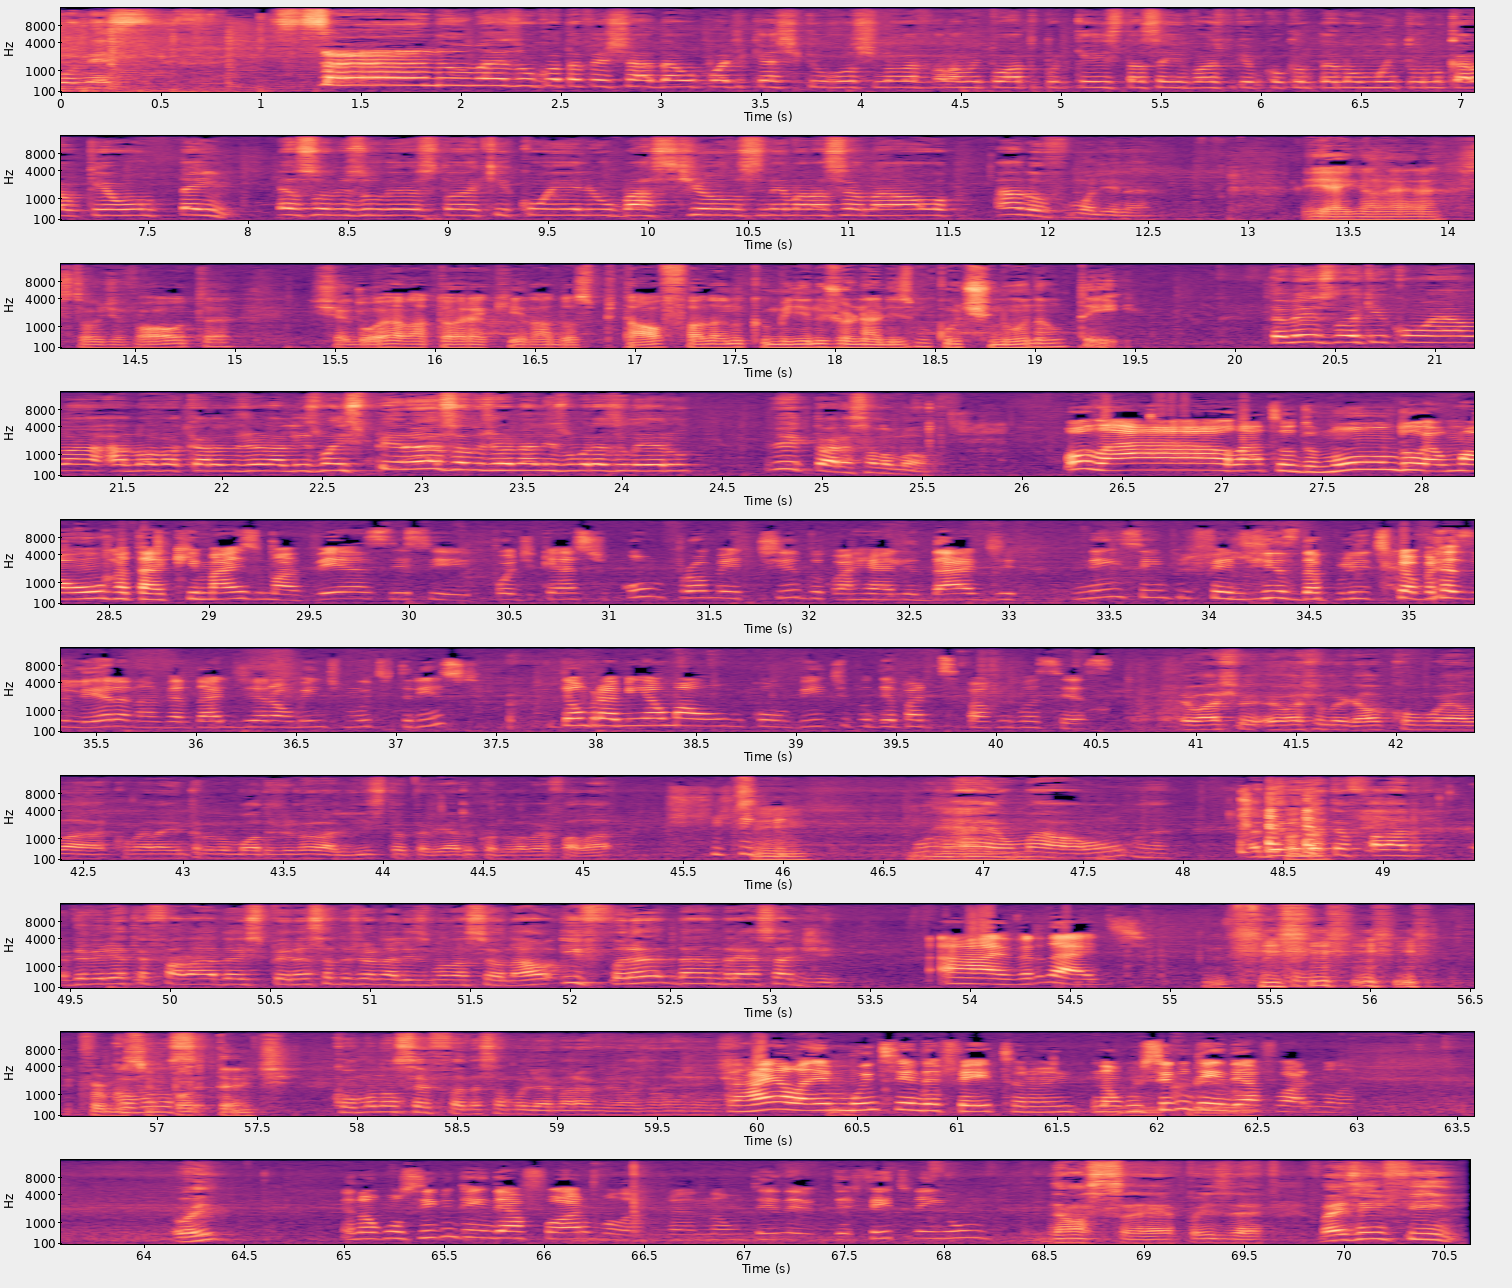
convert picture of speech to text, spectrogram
Começando mais um Conta Fechada, o podcast que o host não vai falar muito alto porque está sem voz, porque ficou cantando muito no karaokê ontem. Eu sou o Mizuga, eu estou aqui com ele, o bastião do cinema nacional, Adolfo Molina. E aí galera, estou de volta. Chegou o relatório aqui lá do hospital falando que o menino jornalismo continua na UTI. Também estou aqui com ela, a nova cara do jornalismo, a esperança do jornalismo brasileiro, Victoria Salomão. Olá, olá todo mundo. É uma honra estar aqui mais uma vez. Esse podcast comprometido com a realidade nem sempre feliz da política brasileira, na verdade, geralmente muito triste. Então, para mim é uma honra o convite poder participar com vocês. Eu acho, eu acho legal como ela, como ela entra no modo jornalista, tá ligado? Quando ela vai falar. Sim. Olá, é. é uma honra. Eu deveria ter falado, eu deveria ter falado a esperança do jornalismo nacional e fã da Andréa Sadi. Ah, é verdade. Informação importante. Ser, como não ser fã dessa mulher maravilhosa, né, gente? Ah, ela é muito sem defeito. Eu não, não consigo entender a fórmula. Oi? Eu não consigo entender a fórmula pra não ter defeito nenhum. Nossa, é, pois é. Mas enfim,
